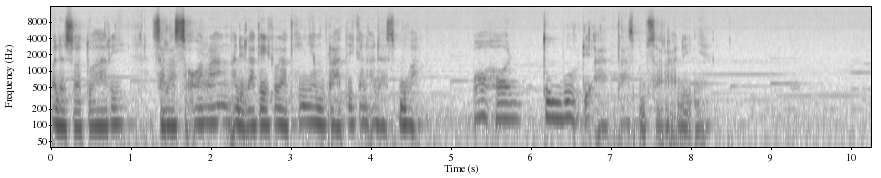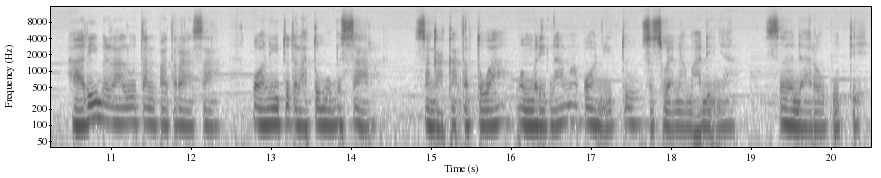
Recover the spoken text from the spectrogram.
Pada suatu hari, salah seorang adik laki-lakinya memperhatikan ada sebuah pohon tumbuh di atas besar adiknya. Hari berlalu tanpa terasa, pohon itu telah tumbuh besar. Sang kakak tertua memberi nama pohon itu sesuai nama adiknya, Sedaro Putih.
